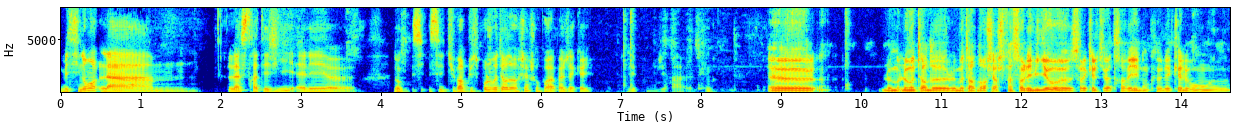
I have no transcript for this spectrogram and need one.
mais sinon, la, la stratégie, elle est. donc, si, tu parles plus pour le moteur de recherche ou pour la page d'accueil? Le, moteur de, le moteur de recherche, enfin sur les vidéos euh, sur lesquelles tu vas travailler, donc euh, lesquelles vont euh,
